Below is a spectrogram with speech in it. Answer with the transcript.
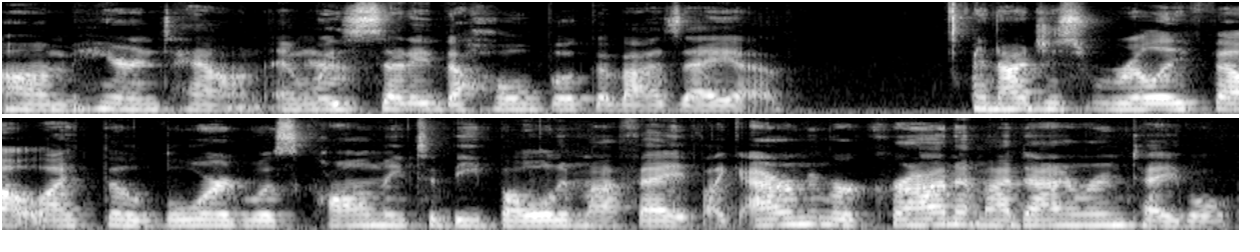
um, here in town, and we studied the whole book of Isaiah. And I just really felt like the Lord was calling me to be bold in my faith. Like I remember crying at my dining room table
